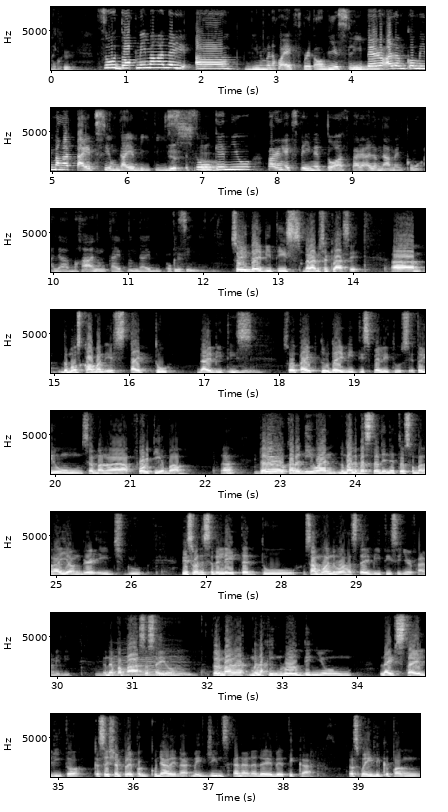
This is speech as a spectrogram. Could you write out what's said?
Okay. So, Doc, may mga na... ah, Di naman ako expert, obviously. Pero alam ko may mga types yung diabetes. Yes, So, oo. can you parang explain it to us para alam namin kung ala, baka anong type ng diabetes Okay. yun? So yung diabetes, marami siyang klase. Um, the most common is type 2 diabetes. So type 2 diabetes mellitus, ito yung sa mga 40 above. Ha? Pero karaniwan, lumalabas na rin ito sa mga younger age group. This one is related to someone who has diabetes in your family na napapasa sa'yo. Pero ma- malaking role din yung lifestyle dito. Kasi syempre, pag kunyari, na, may genes ka na, na diabetic ka, tapos mahilig ka pang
